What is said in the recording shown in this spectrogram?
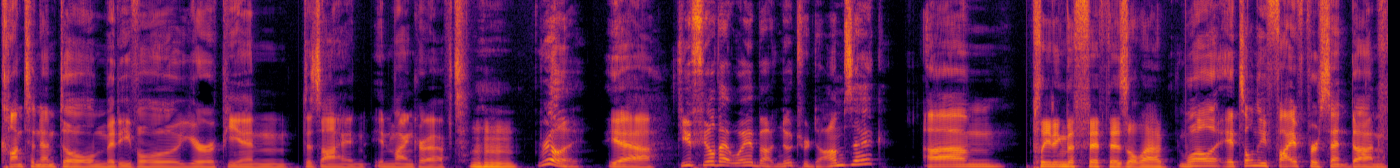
continental medieval European design in Minecraft. hmm Really? Yeah. Do you feel that way about Notre Dame, Zach? Um Pleading the fifth is allowed. well, it's only 5% done.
